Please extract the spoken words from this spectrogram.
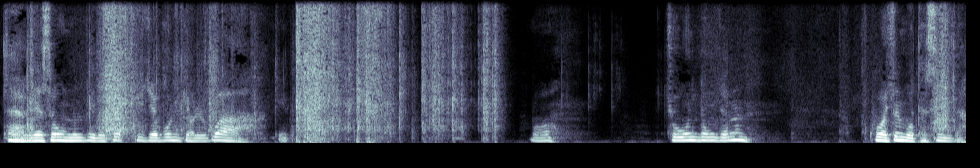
자 그래서 오늘도 이렇게 뒤져본 결과 뭐 좋은 동전은 구하지 못했습니다.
